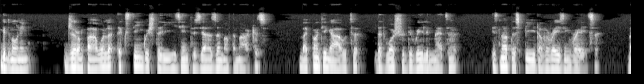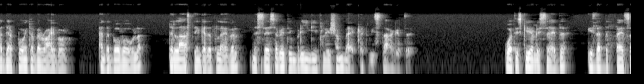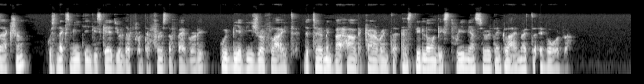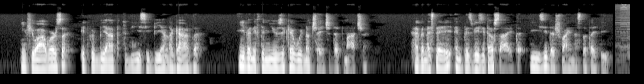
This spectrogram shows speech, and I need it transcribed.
Good morning. Jerome Powell extinguished the easy enthusiasm of the markets by pointing out that what should really matter is not the speed of raising rates, but their point of arrival, and above all, the lasting at that level necessary to bring inflation back to its target. What is clearly said is that the Fed's action, whose next meeting is scheduled for the 1st of February, will be a visual flight determined by how the current and still long extremely uncertain climate evolve. In few hours, it will be up to the ECB and Lagarde, even if the music will not change that much. Have a nice day and please visit our site easy-finance.it.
